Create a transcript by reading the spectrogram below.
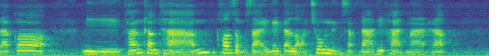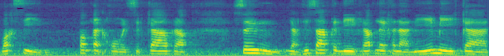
แล้วก็มีทั้งคำถามข้อสงสัยในตลอดช่วงหนึ่งสัปดาห์ที่ผ่านมาครับวัคซีนป้องกันโควิด -19 ครับซึ่งอย่างที่ทราบกันดีครับในขณะนี้มีการ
